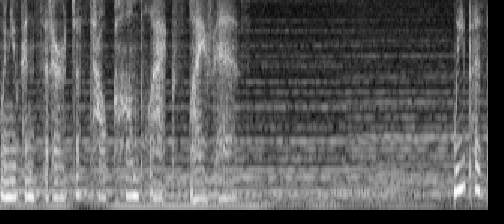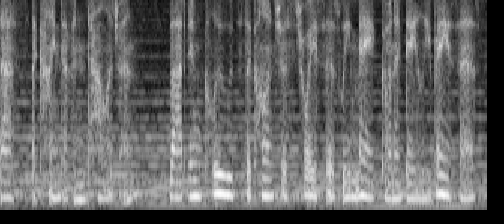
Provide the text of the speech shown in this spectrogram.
when you consider just how complex life is. We possess a kind of intelligence that includes the conscious choices we make on a daily basis,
